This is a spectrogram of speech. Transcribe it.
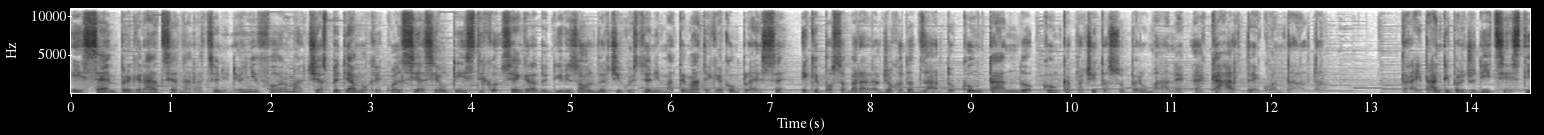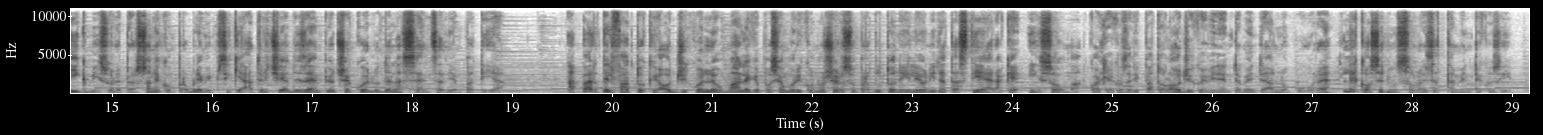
E sempre grazie a narrazioni di ogni forma ci aspettiamo che qualsiasi autistico sia in grado di risolverci questioni matematiche complesse e che possa barare al gioco d'azzardo contando con capacità superumane eh, carte e quant'altro. Tra i tanti pregiudizi e stigmi sulle persone con problemi psichiatrici, ad esempio, c'è quello dell'assenza di empatia. A parte il fatto che oggi quello è un male che possiamo riconoscere soprattutto nei leoni da tastiera, che insomma qualche cosa di patologico evidentemente hanno pure, le cose non sono esattamente così.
